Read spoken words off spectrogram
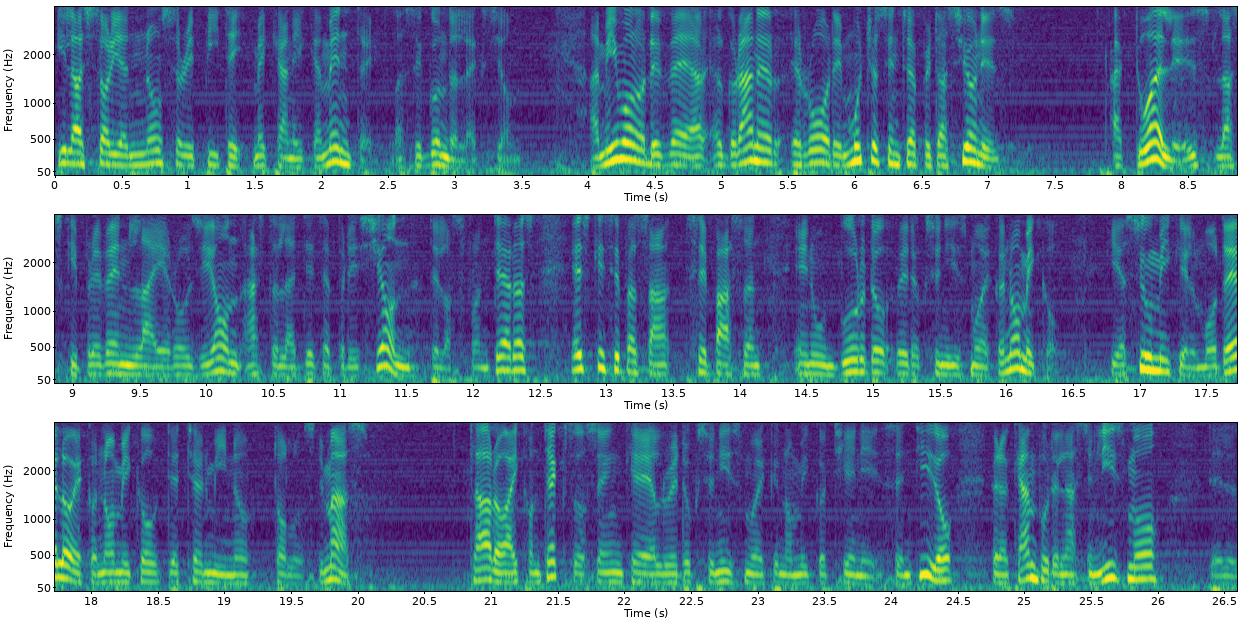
y la historia no se repite mecánicamente, la segunda lección. A mi modo de ver, el gran er error de muchas interpretaciones actuales, las que prevén la erosión hasta la desaparición de las fronteras, es que se, basa, se basan en un burdo reduccionismo económico, que asume que el modelo económico determina todos los demás. Claro, hay contextos en que el reduccionismo económico tiene sentido, pero el campo del nacionalismo, de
